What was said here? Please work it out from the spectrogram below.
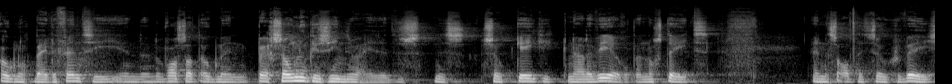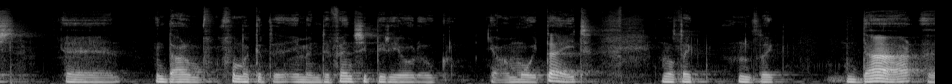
ook nog bij Defensie. En dan was dat ook mijn persoonlijke zienswijze. Dus, dus zo keek ik naar de wereld en nog steeds. En dat is altijd zo geweest. En, en daarom vond ik het in mijn defensieperiode ook ja, een mooie tijd. Omdat ik, omdat ik daar uh,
